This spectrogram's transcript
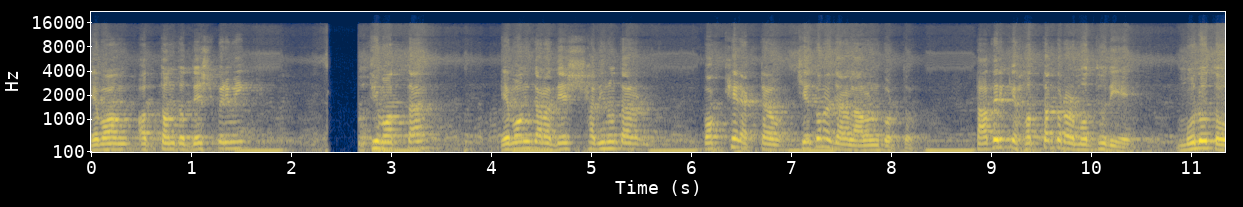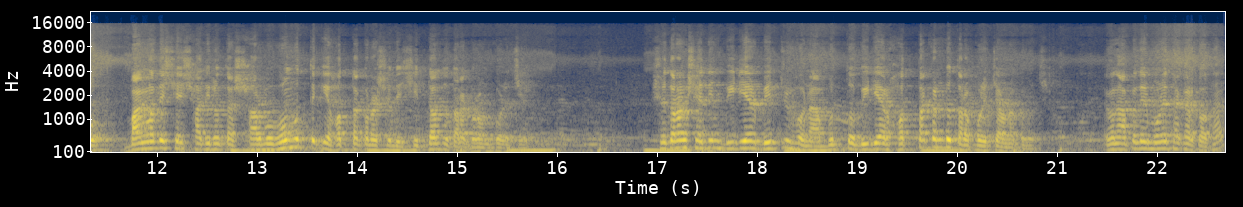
এবং অত্যন্ত দেশপ্রেমিক, বুদ্ধিমত্তা এবং তারা দেশ স্বাধীনতার পক্ষের একটা চেতনা যারা লালন করত, তাদেরকে হত্যা করার মধ্য দিয়ে মূলত বাংলাদেশের স্বাধীনতার সার্বভৌমত্বকে হত্যা করার সেদিন সিদ্ধান্ত তারা গ্রহণ করেছে। সুতরাং সেদিন বিডিআর বিদ্রোহ না, মূলত বিডিআর হত্যাকাণ্ড তারা পরিচালনা করেছে। এবং আপনাদের মনে থাকার কথা,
